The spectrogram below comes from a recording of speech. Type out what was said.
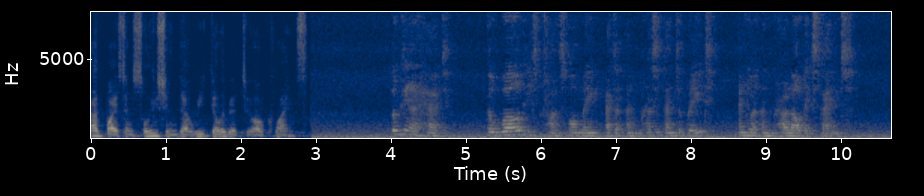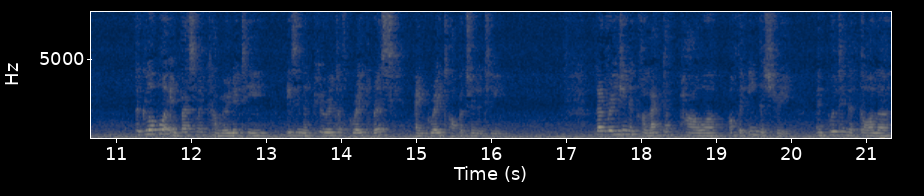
advice and solution that we deliver to our clients. Looking ahead, the world is transforming at an unprecedented rate and to an unparalleled extent. The global investment community is in a period of great risk and great opportunity. Leveraging the collective power of the industry and putting the dollar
